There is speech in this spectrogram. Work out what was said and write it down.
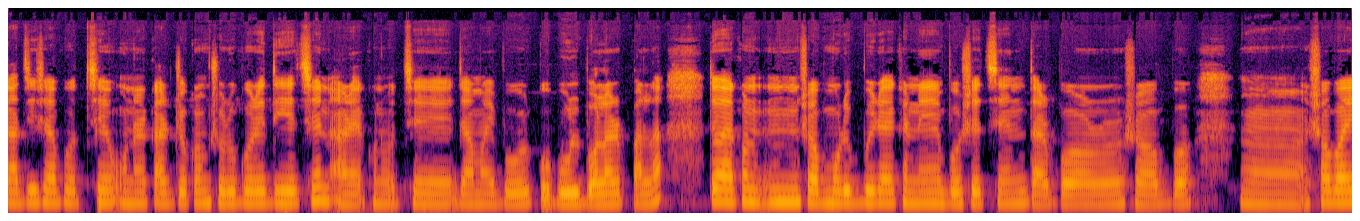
কাজী সাহেব হচ্ছে ওনার কার্যক্রম শুরু করে দিয়েছেন। আর এখন হচ্ছে জামাই বউর কবুল বলার পালা। তো এখন সব মুরব্বীরা এখানে বসেছেন। তারপর সব সবাই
